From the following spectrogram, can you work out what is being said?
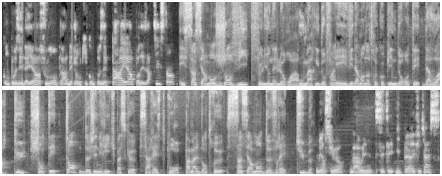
composés d'ailleurs souvent par des gens qui composaient par ailleurs pour des artistes. Hein. Et sincèrement, j'envie Feu Lionel Leroy ou Marie Dauphin et évidemment notre copine Dorothée d'avoir pu chanter tant de génériques parce que ça reste pour pas mal d'entre eux sincèrement de vrais tubes. Bien sûr, bah oui, c'était hyper efficace.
